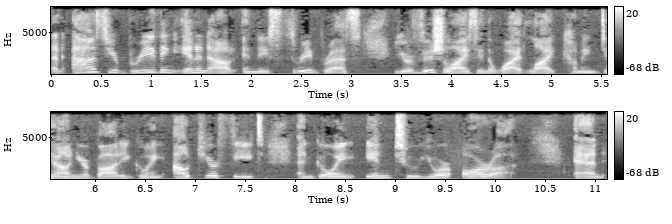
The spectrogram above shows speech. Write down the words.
And as you're breathing in and out in these three breaths, you're visualizing the white light coming down your body, going out your feet, and going into your aura. And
